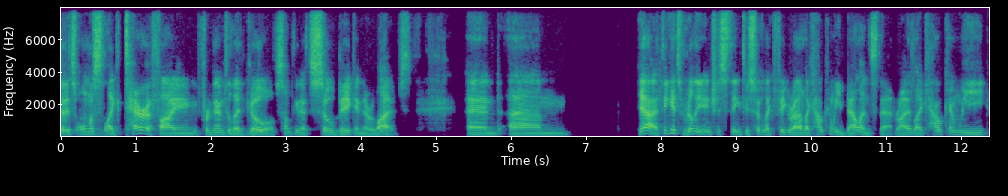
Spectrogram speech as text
that it's almost mm-hmm. like terrifying for them to let go of something that's so big in their lives and um yeah i think it's really interesting to sort of like figure out like how can we balance that right like how can we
